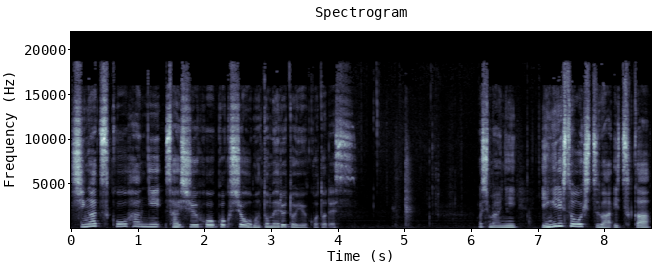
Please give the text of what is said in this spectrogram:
4月後半に最終報告書をまとめるということです。おしまいにイギリス王室は5日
